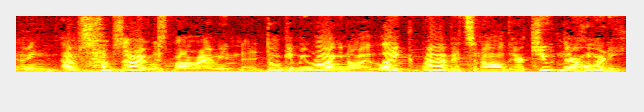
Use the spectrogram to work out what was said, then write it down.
I mean, I'm, I'm sorry, Miss Bomber. I mean, don't get me wrong. You know, I like rabbits and all. They're cute and they're horny.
